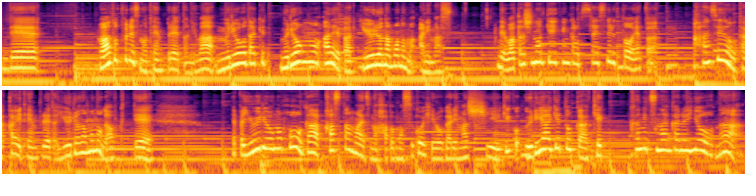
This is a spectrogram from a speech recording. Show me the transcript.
で、ワードプレスのテンプレートには無料だけ、無料もあれば有料なものもあります。で、私の経験からお伝えすると、やっぱ完成度の高いテンプレートは有料なものが多くて、やっぱ有料の方がカスタマイズの幅もすごい広がりますし、結構売り上げとか結果につながるような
